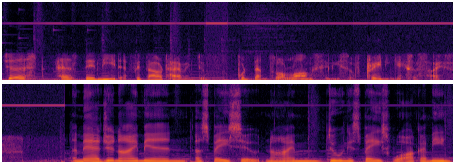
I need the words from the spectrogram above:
just as they need it without having to put them through a long series of training exercises. Imagine I'm in a spacesuit and I'm doing a spacewalk. I mean,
